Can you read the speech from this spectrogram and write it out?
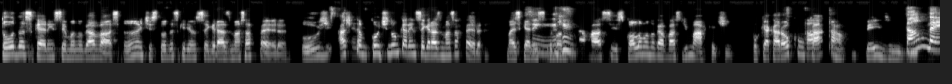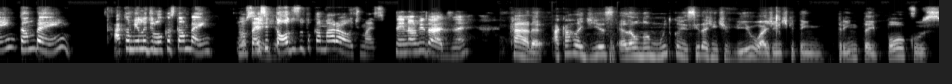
Todas querem ser Manu Gavassi. Antes, todas queriam ser Grazi Massafera. Hoje, acho que continuam querendo ser Grazi Massafera, mas querem Sim. ser Manu Gavassi, Escola Manu Gavassi de Marketing. Porque a Carol Conká fez um vídeo. Também, também. A Camila de Lucas também. Não Ou sei seja, se todos do camarote, mas. Tem novidades, né? Cara, a Carla Dias, ela é um nome muito conhecido, a gente viu, a gente que tem 30 e poucos,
